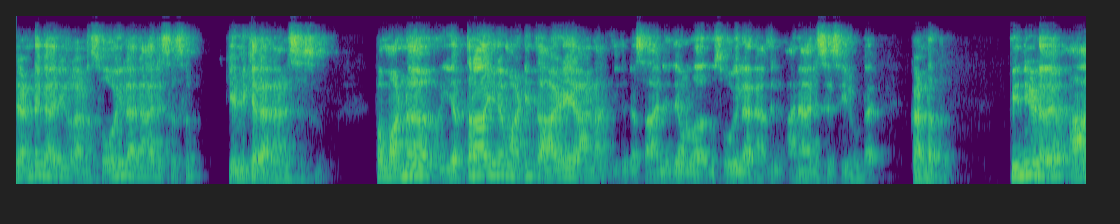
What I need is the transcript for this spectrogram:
രണ്ട് കാര്യങ്ങളാണ്. സോയിൽ അനാലിസിസും കെമിക്കൽ അനാലിസിസും ഇപ്പൊ മണ്ണ് എത്രായിരം അടി താഴെയാണ് ഇതിന്റെ സാന്നിധ്യം ഉള്ളതെന്ന് സോയിൽ അനാലി അനാലിസിസിലൂടെ കണ്ടെത്തും പിന്നീട് ആ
